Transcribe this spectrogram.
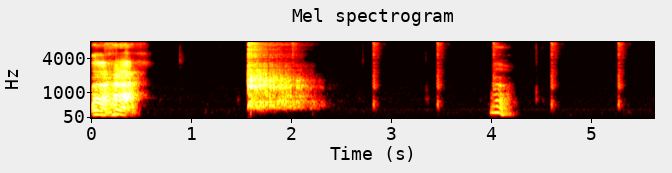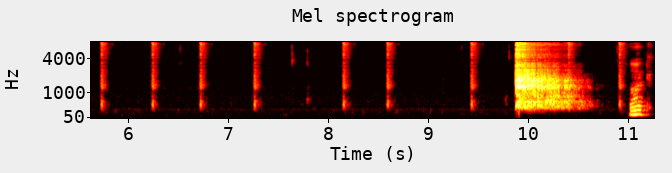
Aha! Fuck.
